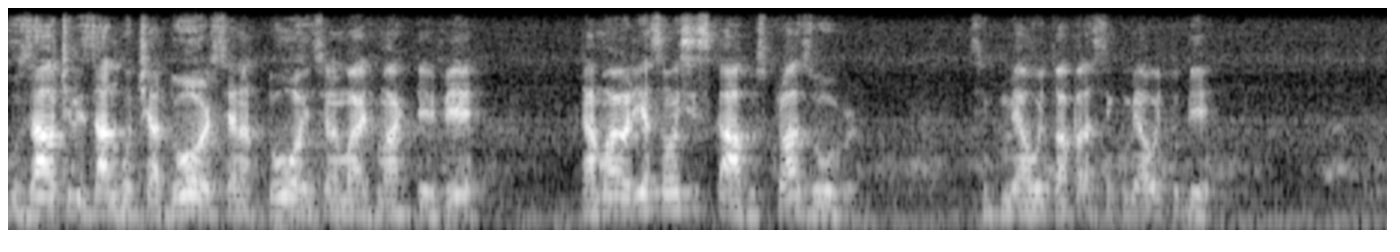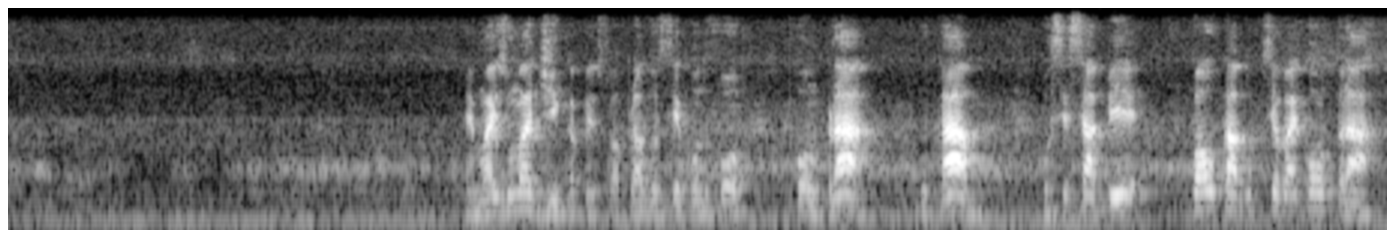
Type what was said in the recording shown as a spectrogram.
usar, utilizar no roteador, se é na torre, se é na Smart TV. A maioria são esses cabos, crossover. 568A para 568B. É mais uma dica, pessoal, para você quando for comprar o cabo, você saber qual cabo que você vai comprar.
